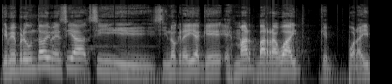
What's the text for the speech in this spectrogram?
que me preguntaba y me decía si, si no creía que Smart barra White, que por ahí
